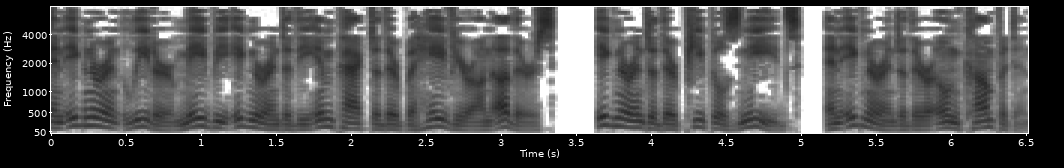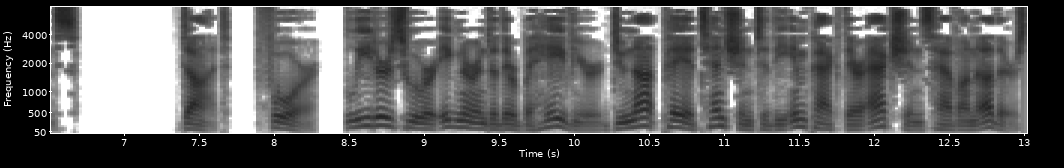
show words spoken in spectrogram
An ignorant leader may be ignorant of the impact of their behavior on others, ignorant of their people's needs, and ignorant of their own competence. Dot. 4. Leaders who are ignorant of their behavior do not pay attention to the impact their actions have on others.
